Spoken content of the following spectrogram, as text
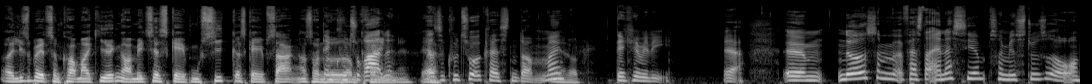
Og Elisabeth, som kommer i kirken og er med til at skabe musik og skabe sang og sådan den noget kulturelle, omkring. ja. altså kulturkristendommen, ikke? netop. Det kan vi lide. Ja. Øhm, noget, som Faster Anna siger, som jeg stussede over,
